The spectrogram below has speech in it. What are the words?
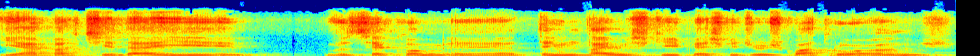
e a partir daí você come- é, tem um time skip, acho que de uns 4 anos,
